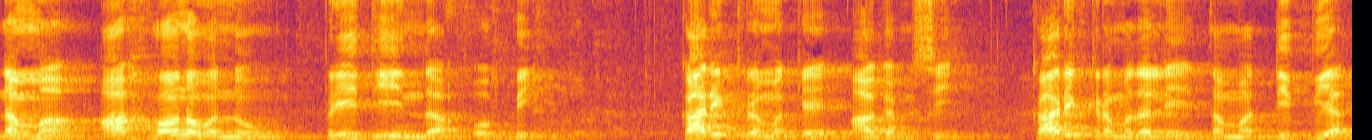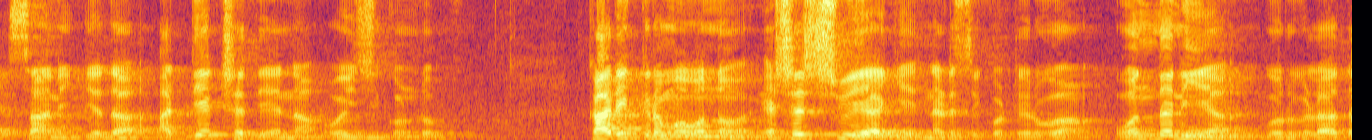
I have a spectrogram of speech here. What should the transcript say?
ನಮ್ಮ ಆಹ್ವಾನವನ್ನು ಪ್ರೀತಿಯಿಂದ ಒಪ್ಪಿ, ಕಾರ್ಯಕ್ರಮಕ್ಕೆ ಆಗಮಿಸಿ, ಕಾರ್ಯಕ್ರಮದಲ್ಲಿ ತಮ್ಮ ದಿವ್ಯ ಸಾನ್ನಿಧ್ಯದ ಅಧ್ಯಕ್ಷತೆಯನ್ನು ವಹಿಸಿಕೊಂಡು, ಕಾರ್ಯಕ್ರಮವನ್ನು ಯಶಸ್ವಿಯಾಗಿ ನಡೆಸಿಕೊಟ್ಟಿರುವ ವಂದನೀಯ ಗುರುಗಳಾದ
